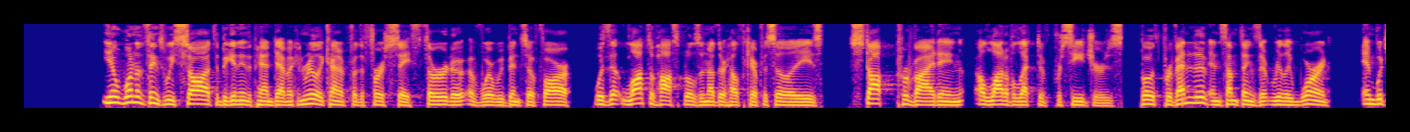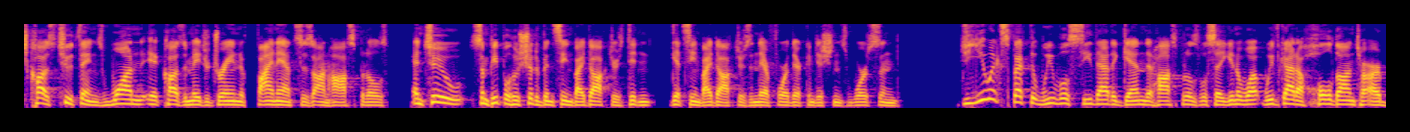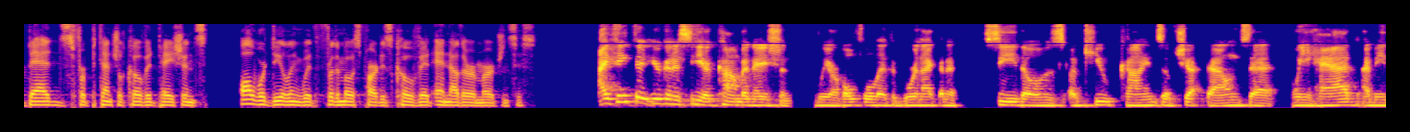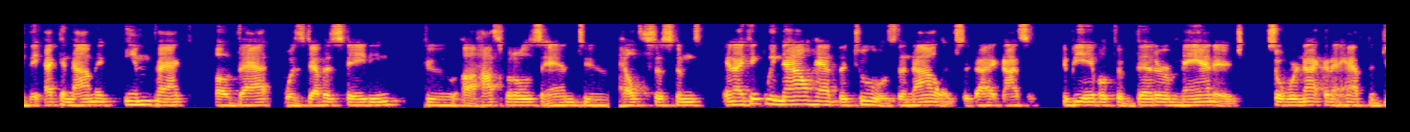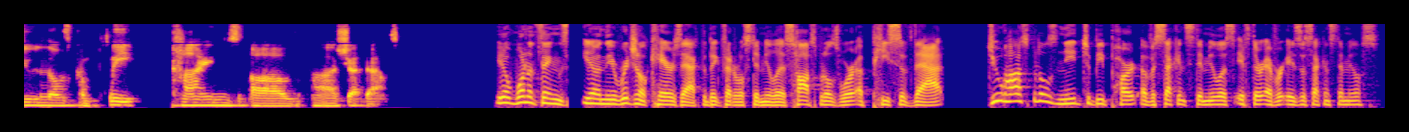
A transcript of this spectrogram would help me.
You know, one of the things we saw at the beginning of the pandemic, and really kind of for the first, say, third of where we've been so far, was that lots of hospitals and other healthcare facilities stopped providing a lot of elective procedures, both preventative and some things that really weren't, and which caused two things. One, it caused a major drain of finances on hospitals. And two, some people who should have been seen by doctors didn't get seen by doctors, and therefore their conditions worsened. Do you expect that we will see that again? That hospitals will say, you know what, we've got to hold on to our beds for potential COVID patients. All we're dealing with, for the most part, is COVID and other emergencies. I think that you're going to see a combination. We are hopeful that we're not going to see those acute kinds of shutdowns that we had. I mean, the economic impact of that was devastating to uh, hospitals and to health systems. And I think we now have the tools, the knowledge, the diagnostics to be able to better manage. So we're not going to have to do those complete kinds of uh, shutdowns. You know, one of the things, you know, in the original CARES Act, the big federal stimulus, hospitals were a piece of that. Do hospitals need to be part of a second stimulus if there ever is a second stimulus?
